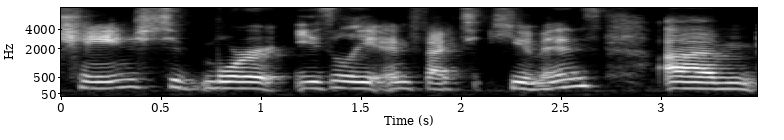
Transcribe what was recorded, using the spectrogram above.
changed to more easily infect humans, um,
